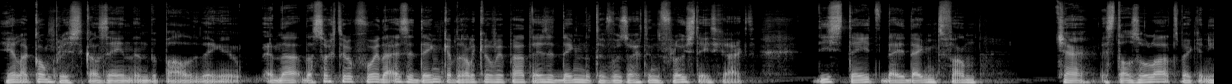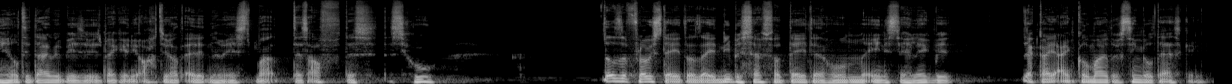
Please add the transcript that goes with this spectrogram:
heel accomplished kan zijn in bepaalde dingen. En dat, dat zorgt er ook voor, dat is het ding, ik heb er al een keer over gepraat, dat is het ding dat ervoor zorgt in de flow state geraakt. Die state dat je denkt van, tja, is het al zo laat, ben ik er nu heel de tijd mee bezig geweest, ben ik er nu acht uur aan het editen geweest, maar het is af, het is, het is goed. Dat is de flow state, als dat je niet beseft van tijd en gewoon met is tegelijk bent. Dat kan je enkel maar door single tasking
